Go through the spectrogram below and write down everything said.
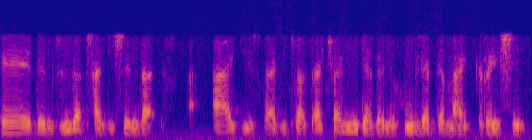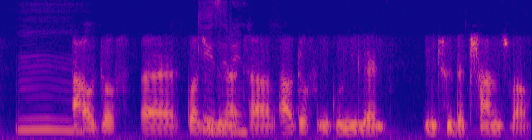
Uh, the Nzunza tradition that argues that it was actually Ndebele who led the migration out of uh, KwaZulu-Natal, out of Nguni land into the Transvaal.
